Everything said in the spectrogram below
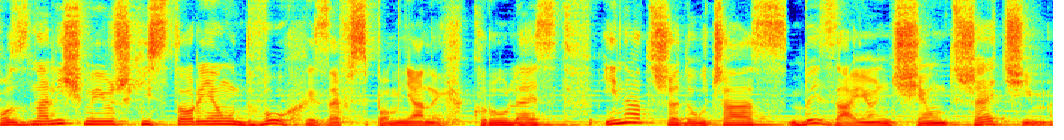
Poznaliśmy już historię dwóch ze wspomnianych królestw i nadszedł czas, by zająć się trzecim.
